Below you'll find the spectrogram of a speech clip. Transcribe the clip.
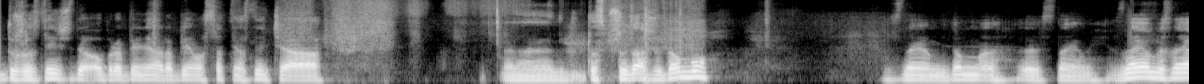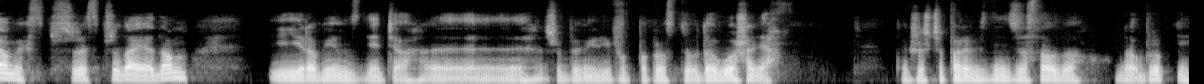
dużo zdjęć do obrobienia. Robiłem ostatnio zdjęcia e, do sprzedaży domu. Znajomi dom, e, znajomi, znajomy znajomych sprze- sprzedaje dom i robiłem zdjęcia, e, żeby mieli po, prostu do ogłoszenia. Także jeszcze parę zdjęć zostało do, do obróbki.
